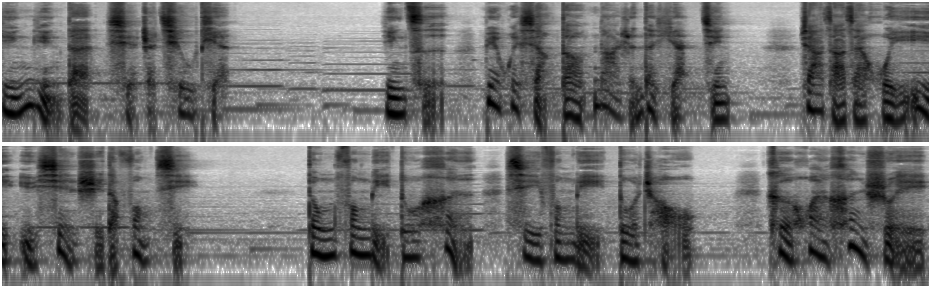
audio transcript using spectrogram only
隐隐地写着秋天。因此。便会想到那人的眼睛，夹杂在回忆与现实的缝隙。东风里多恨，西风里多愁，可换恨水，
